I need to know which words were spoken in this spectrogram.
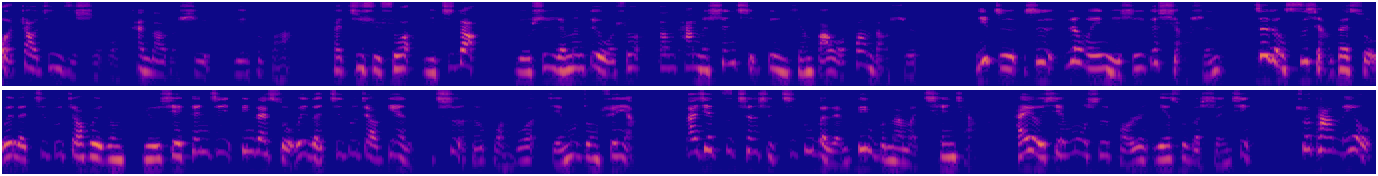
我照镜子时，我看到的是耶和华。”他继续说：“你知道。”有时人们对我说：“当他们生气并想把我放倒时，你只是认为你是一个小神。”这种思想在所谓的基督教会中有一些根基，并在所谓的基督教电视和广播节目中宣扬。那些自称是基督的人并不那么牵强。还有一些牧师否认耶稣的神性，说他没有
